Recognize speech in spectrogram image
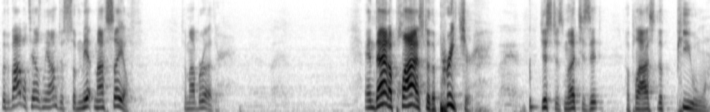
But the Bible tells me I'm to submit myself to my brother. And that applies to the preacher just as much as it applies to the pew warmer.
